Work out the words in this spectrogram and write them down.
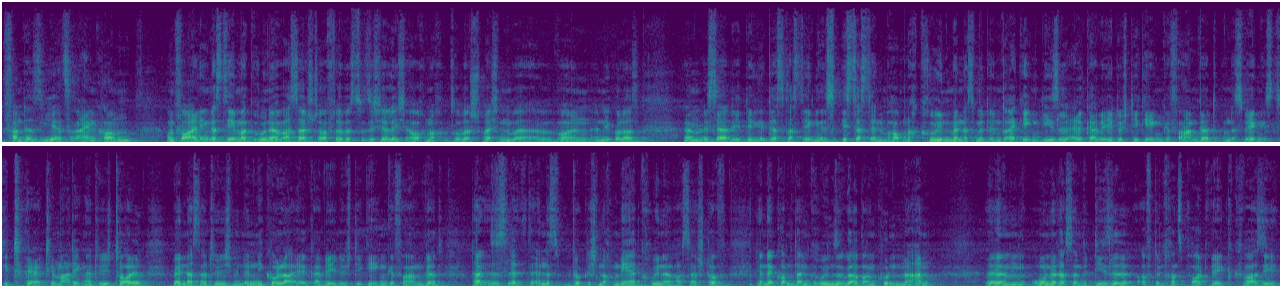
Fantasie jetzt reinkommen. Und vor allen Dingen das Thema grüner Wasserstoff, da wirst du sicherlich auch noch drüber sprechen wollen, Nikolas, ähm, ist ja die, dass das Ding ist, ist das denn überhaupt noch grün, wenn das mit einem dreckigen Diesel-LKW durch die Gegend gefahren wird? Und deswegen ist die Thematik natürlich toll, wenn das natürlich mit einem Nikola-LKW durch die Gegend gefahren wird. Dann ist es letzten Endes wirklich noch mehr grüner Wasserstoff, denn der kommt dann grün sogar beim Kunden an ähm, ohne dass er mit Diesel auf dem Transportweg quasi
